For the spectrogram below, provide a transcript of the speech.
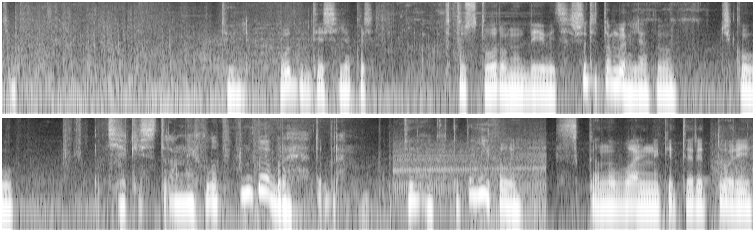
Тю. Ти от десь якось в ту сторону дивиться. Що ти там виглядував? Чи кого? Якийсь странний хлоп. Ну, добре, добре. Так, то поїхали. Сканувальники території.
